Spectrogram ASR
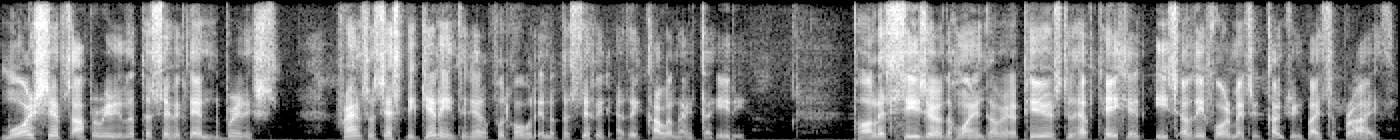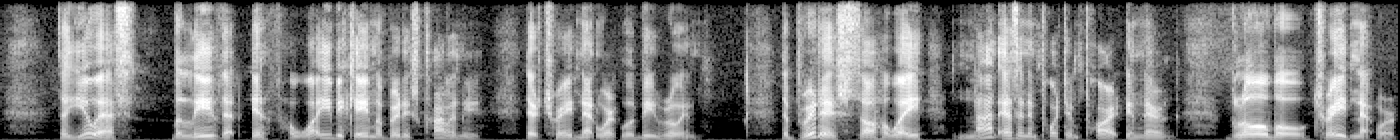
more ships operating in the Pacific than the British. France was just beginning to get a foothold in the Pacific as they colonized Tahiti. Paulet's seizure of the Hawaiian government appears to have taken each of the aforementioned countries by surprise. The U.S. believed that if Hawaii became a British colony, their trade network would be ruined. The British saw Hawaii not as an important part in their global trade network,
